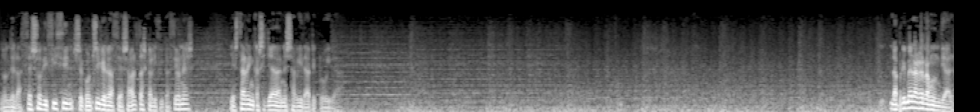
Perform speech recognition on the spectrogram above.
donde el acceso difícil se consigue gracias a altas calificaciones estar encasillada en esa vida recluida. La Primera Guerra Mundial,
